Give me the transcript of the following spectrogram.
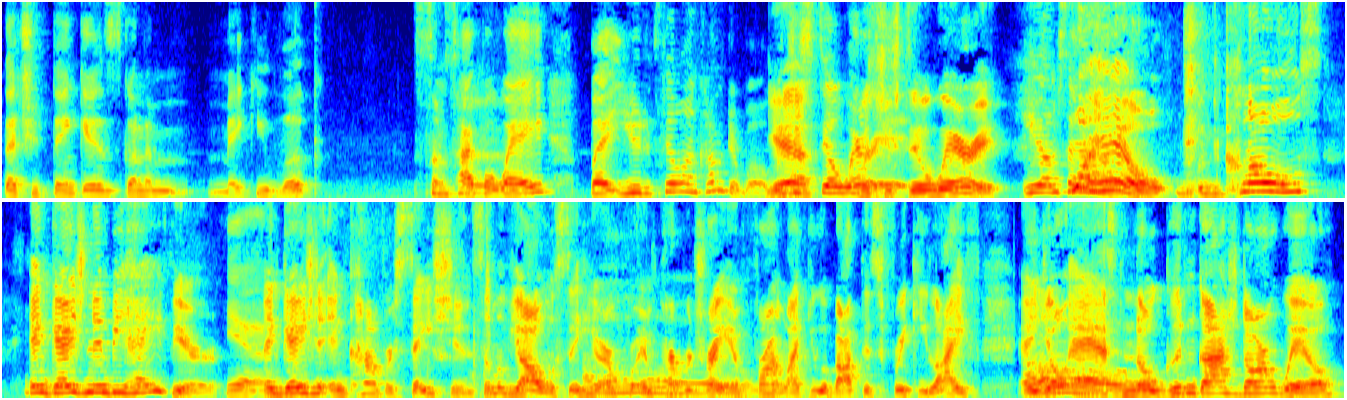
that you think is gonna make you look some That's type of way, but you feel uncomfortable. yeah but you still wear but it. you still wear it you know what I'm saying? Well, hell, the clothes, engaging in behavior, Yeah. engaging in conversation. Some of y'all will sit here and, and perpetrate in front like you about this freaky life, and your ass Oh. know good and gosh darn well.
